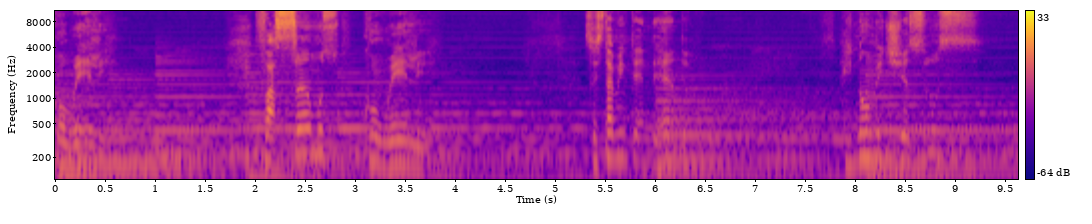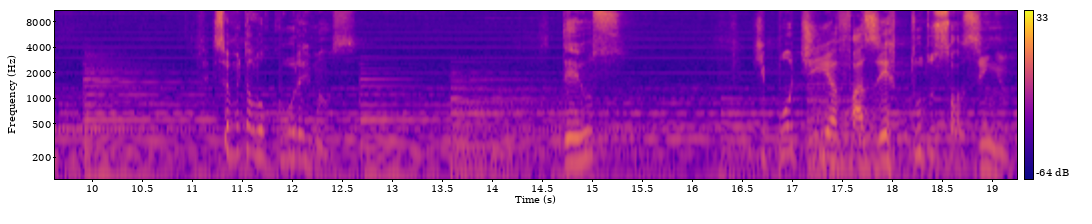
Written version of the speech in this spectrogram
com Ele. Façamos com Ele. Você está me entendendo? Em nome de Jesus. Isso é muita loucura, irmãos. Deus, que podia fazer tudo sozinho,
